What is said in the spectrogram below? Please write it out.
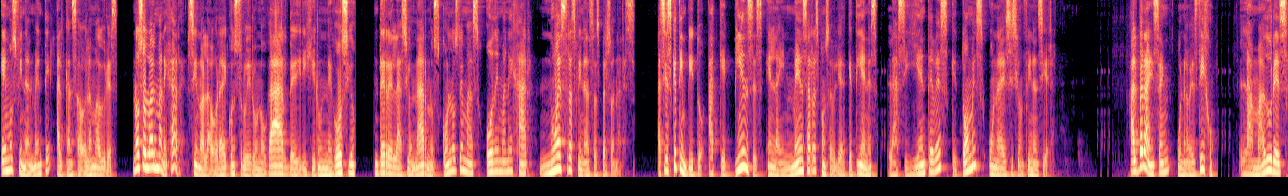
hemos finalmente alcanzado la madurez, no solo al manejar, sino a la hora de construir un hogar, de dirigir un negocio, de relacionarnos con los demás o de manejar nuestras finanzas personales. Así es que te invito a que pienses en la inmensa responsabilidad que tienes la siguiente vez que tomes una decisión financiera. Albert Einstein una vez dijo, la madurez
